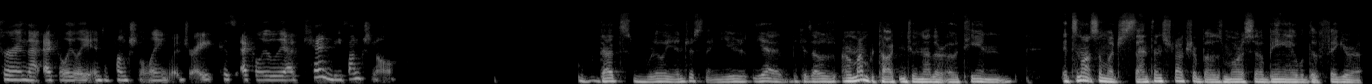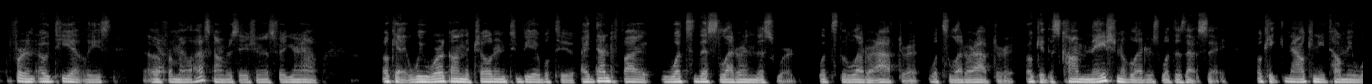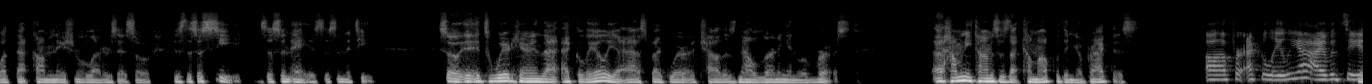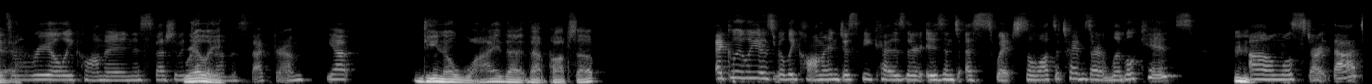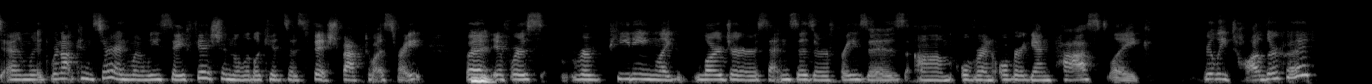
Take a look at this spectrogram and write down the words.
turn that echolalia into functional language, right? Because echolalia can be functional that's really interesting. You yeah, because I was I remember talking to another OT and it's not so much sentence structure, but it was more so being able to figure for an OT at least uh, yep. from my last conversation is figuring out okay, we work on the children to be able to identify what's this letter in this word, what's the letter after it, what's the letter after it. Okay, this combination of letters, what does that say? Okay, now can you tell me what that combination of letters is? So is this a C? Is this an A? Is this an a T? So it's weird hearing that echolalia aspect where a child is now learning in reverse. Uh, how many times does that come up within your practice? Uh, for echolalia, I would say yeah. it's really common, especially with really? children on the spectrum. Yep. Do you know why that that pops up? Echolalia is really common just because there isn't a switch. So lots of times our little kids mm-hmm. um, will start that, and we're not concerned when we say fish and the little kid says fish back to us, right? But mm-hmm. if we're repeating like larger sentences or phrases um, over and over again past like really toddlerhood,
